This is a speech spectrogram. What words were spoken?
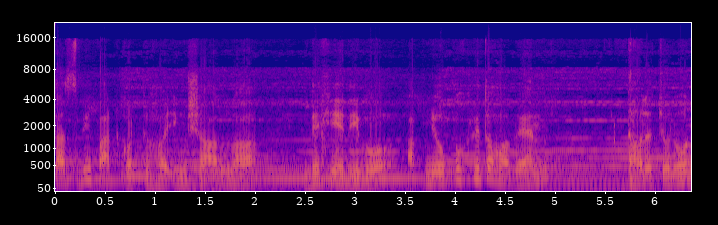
তাসবি পাঠ করতে হয় ইনশাআল্লাহ। দেখিয়ে দিব, আপনি উপকৃত হবেন। তাহলে চলুন,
